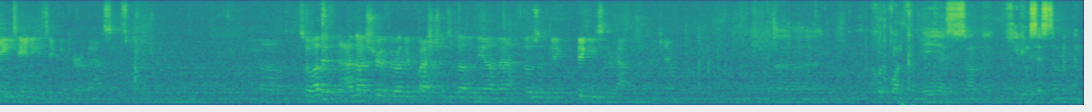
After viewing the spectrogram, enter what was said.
maintaining and taking care of assets. Um, So other than that, I'm not sure if there are other questions above and beyond that. Those are the big biggies that are happening one for me is on the heating system, and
